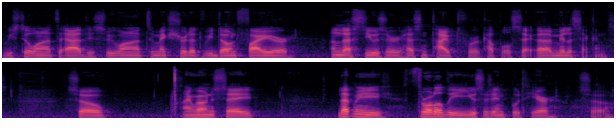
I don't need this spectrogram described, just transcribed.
we still wanted to add is we wanted to make sure that we don't fire unless the user hasn't typed for a couple of uh, milliseconds. So I'm going to say, let me throttle the user's input here. So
